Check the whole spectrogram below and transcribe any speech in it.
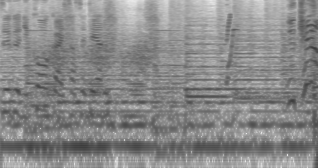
すぐに後悔させてやる。受けろ！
